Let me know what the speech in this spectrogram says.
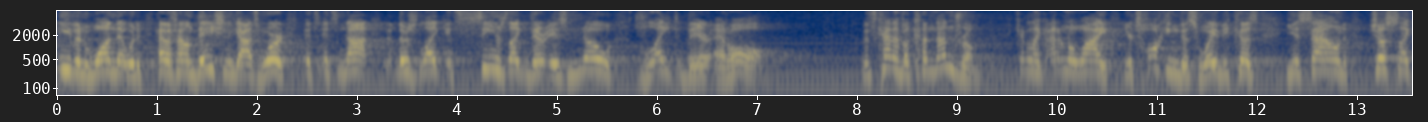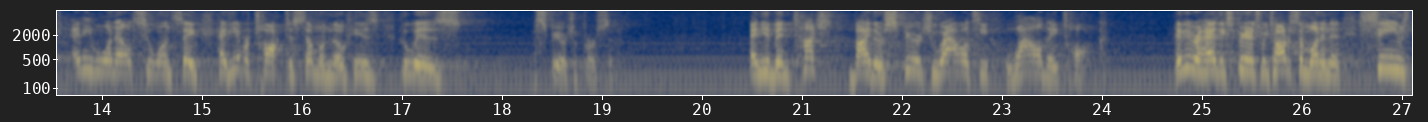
even one that would have a foundation in God's word. It's, it's not, there's like, it seems like there is no light there at all. It's kind of a conundrum. Kind of like, I don't know why you're talking this way because you sound just like anyone else who once saved. Have you ever talked to someone, though, his, who is a spiritual person? And you've been touched by their spirituality while they talk. Have you ever had the experience where you talk to someone and it seems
